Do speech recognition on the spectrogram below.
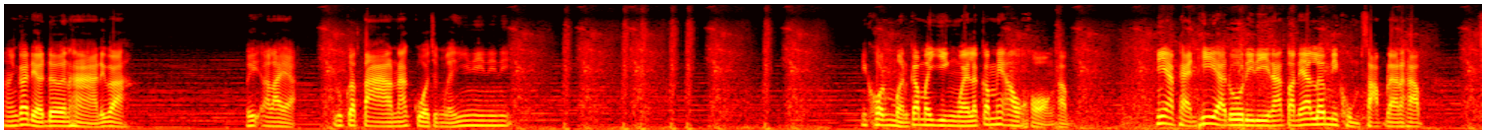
งั้นก็เดี๋ยวเดินหาดีกว่าเฮ้ยอะไรอะ ลูกตานะกลัวจังเลยนี่นี่นี่นี่มีคนเหมือนกับมายิงไว้แล้วก็ไม่เอาของครับ เนี่ยแผนที่อะดูดีๆนะ ตอนนี้เริ่มมีขุมทรัพย์แล้วนะครับ ส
